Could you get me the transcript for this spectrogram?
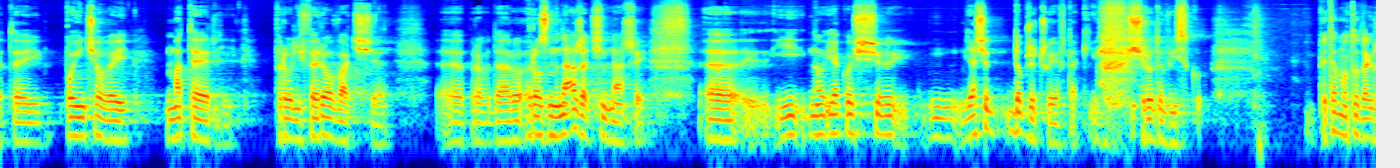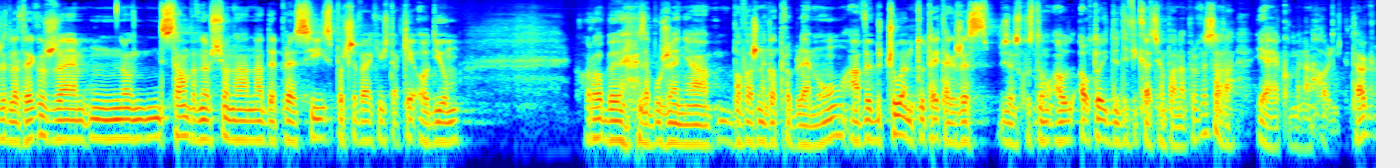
y, tej pojęciowej materii, proliferować się, prawda, rozmnażać inaczej. I no jakoś ja się dobrze czuję w takim środowisku. Pytam o to także dlatego, że no, z całą pewnością na, na depresji spoczywa jakieś takie odium choroby, zaburzenia, poważnego problemu, a wyczułem tutaj także w związku z tą autoidentyfikacją pana profesora, ja jako melancholik, tak,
